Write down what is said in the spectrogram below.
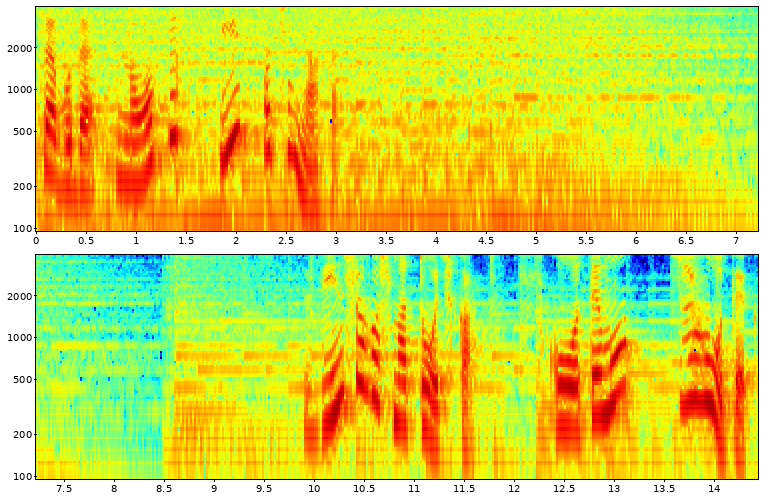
Це буде носик і оченята. З іншого шматочка скотимо жгутик.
